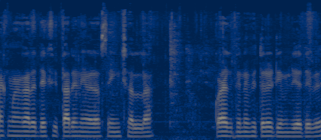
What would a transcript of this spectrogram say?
এক নাগারে দেখছি তারে নিয়ে বেড়াচ্ছে ইনশাল্লাহ। কয়েকদিনের ভিতরে ডিম দিয়ে দেবে।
